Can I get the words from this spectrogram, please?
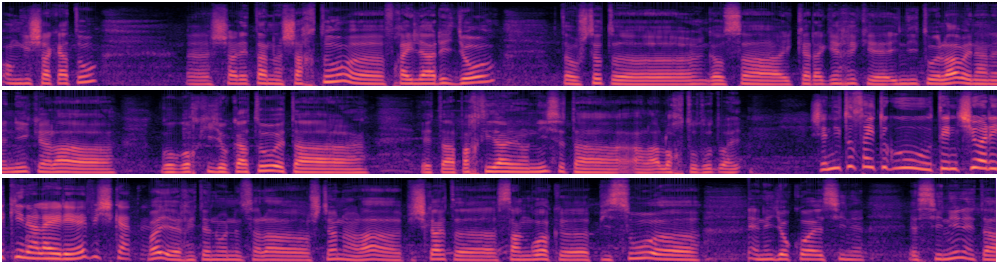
ongi sakatu, uh, saretan sartu, uh, fraileari jo, eta uste dut uh, gauza ikaragerrik indituela, baina nik ala, gogorki jokatu eta eta partida niz eta ala, lortu dut bai. Senditu zaitugu tentsioarekin ala ere, eh, pixkat? Bai, egiten nuen zela ostean, ala, pixkat uh, zangoak uh, pizu, uh, ene jokoa ezin, ezinin, eta,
